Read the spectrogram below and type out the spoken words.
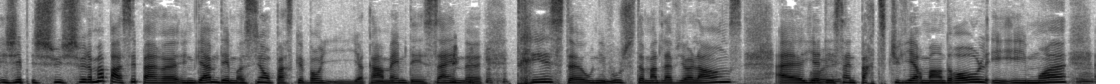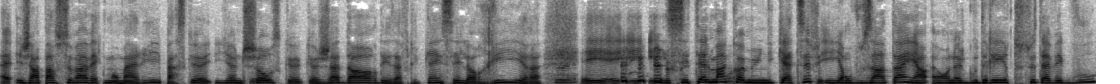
j'ai, je suis, vraiment passée par euh, une gamme d'émotions parce que bon, il y a quand même des scènes euh, tristes euh, au niveau justement de la violence. Euh, il y a Oui. des scènes particulièrement drôles et, et moi, Mm. euh, j'en parle souvent avec mon mari parce que il y a une chose que, que j'adore des Africains, c'est leur rire. Et, et, et c'est tellement communicatif et on vous entend et on a le goût de rire tout de suite avec vous.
